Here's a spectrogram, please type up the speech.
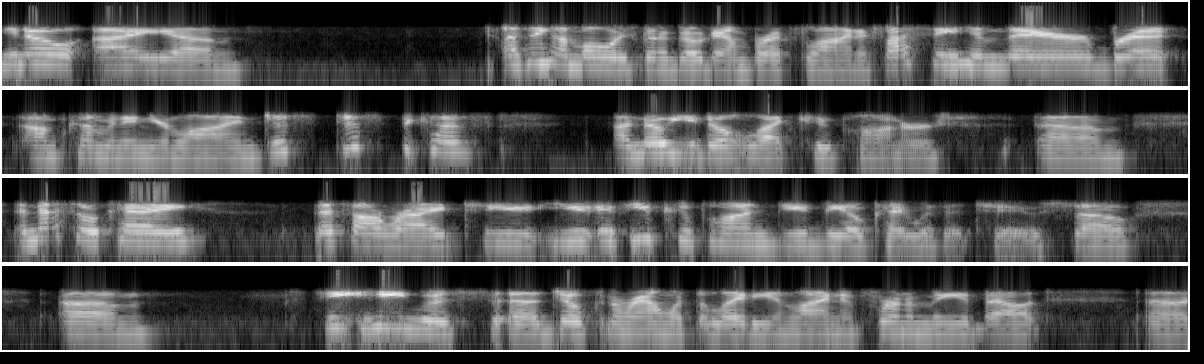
you know, I um, I think I'm always going to go down Brett's line. If I see him there, Brett, I'm coming in your line just just because I know you don't like couponers, um, and that's okay. That's all right. You you if you couponed, you'd be okay with it too. So. Um, he he was uh, joking around with the lady in line in front of me about uh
